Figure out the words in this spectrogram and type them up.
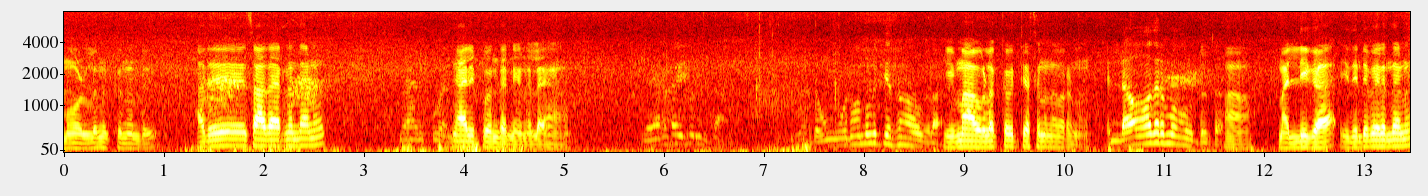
മുകളിൽ നിൽക്കുന്നുണ്ട് അത് സാധാരണ എന്താണ്? ഞാലിപ്പം തന്നെയാണ് അല്ലേ ആ ഈ മാവുകളൊക്കെ വ്യത്യാസം എന്ന് പറയുന്നത് എല്ലാതരം മാവ് കിട്ടും ആ മല്ലിക ഇതിന്റെ പേരെന്താണ്?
